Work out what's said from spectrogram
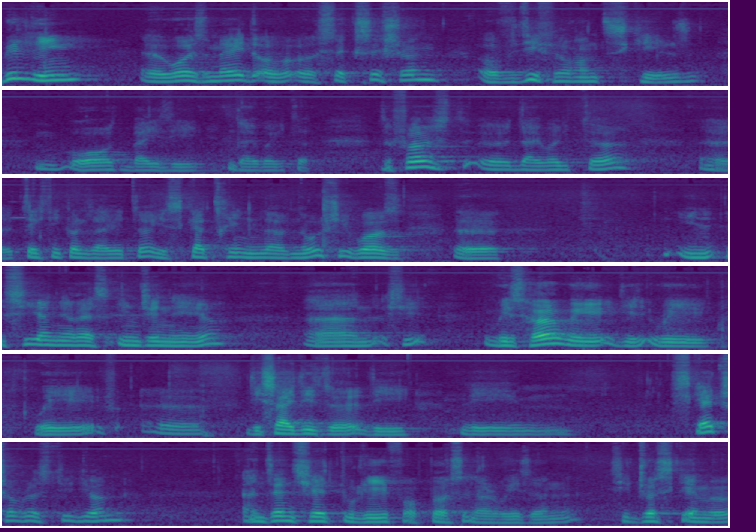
building uh, was made of a succession of different skills brought by the director. The first uh, director, uh, technical director, is Catherine Lavneau. She was uh, in CNRS engineer, and she, with her we, we, we uh, decided the, the, the um, sketch of the studium, and then she had to leave for personal reason. She just came uh,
